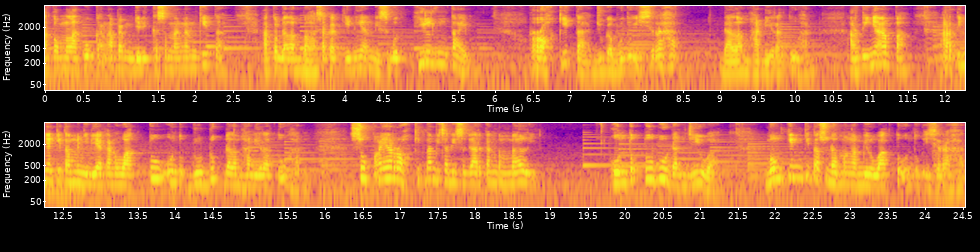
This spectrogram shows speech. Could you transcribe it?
atau melakukan apa yang menjadi kesenangan kita atau dalam bahasa kekinian disebut healing time. Roh kita juga butuh istirahat dalam hadirat Tuhan. Artinya apa? Artinya kita menyediakan waktu untuk duduk dalam hadirat Tuhan supaya roh kita bisa disegarkan kembali. Untuk tubuh dan jiwa, mungkin kita sudah mengambil waktu untuk istirahat.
